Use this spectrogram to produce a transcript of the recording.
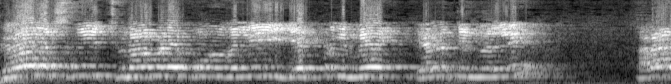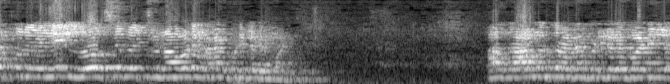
ಗೃಹಲಕ್ಷ್ಮಿ ಚುನಾವಣೆ ಪೂರ್ವದಲ್ಲಿ ಏಪ್ರಿಲ್ ಮೇ ಎರಡು ತಿಂಗಳಲ್ಲಿ ತರಾತುರಿಯಲ್ಲಿ ಲೋಕಸಭೆ ಚುನಾವಣೆ ಹಣ ಬಿಡುಗಡೆ ಮಾಡಿದೆ ಅದಾದ ಹಣ ಬಿಡುಗಡೆ ಮಾಡಿಲ್ಲ.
